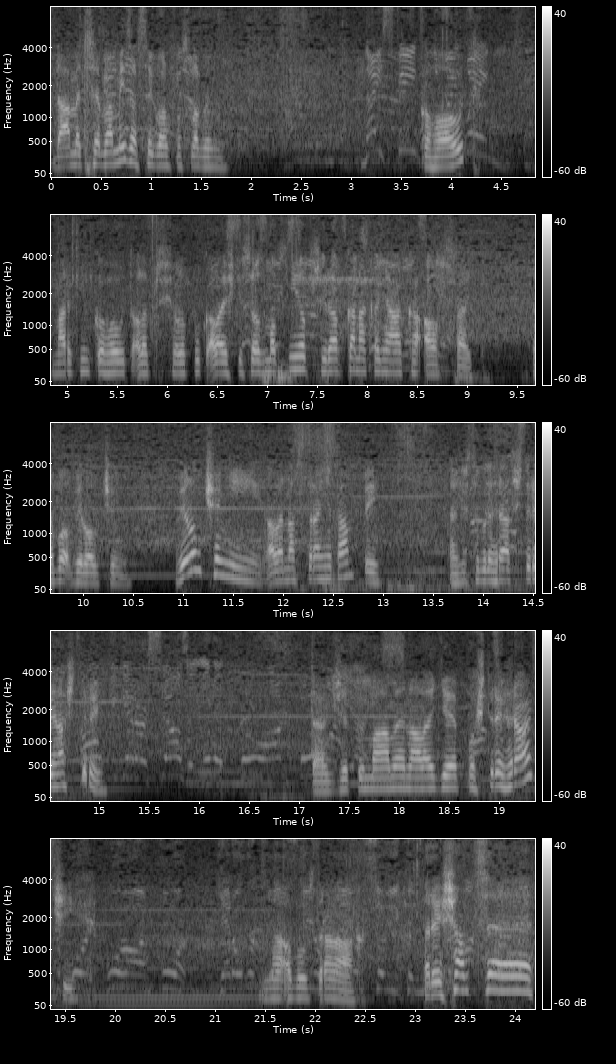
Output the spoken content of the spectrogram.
dáme třeba my zase gol v oslabení. Kohout. Markin Kohout, ale přišel puk, ale ještě se zmocnil přidávka na Kaňáka a offside. Nebo vyloučení. Vyloučení, ale na straně Tampy. Takže se bude hrát 4 na 4. Takže tu máme na ledě po čtyřech hráčích. Na obou stranách. Tady je šance.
